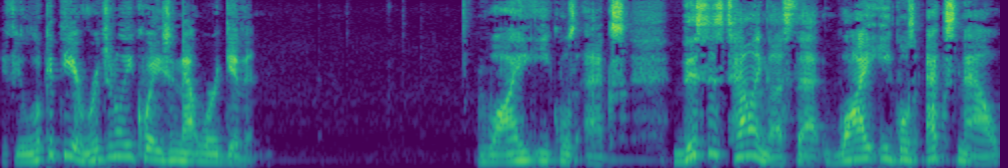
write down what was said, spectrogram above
If you look at the original equation that we're given, y equals x, this is telling us that y equals x now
